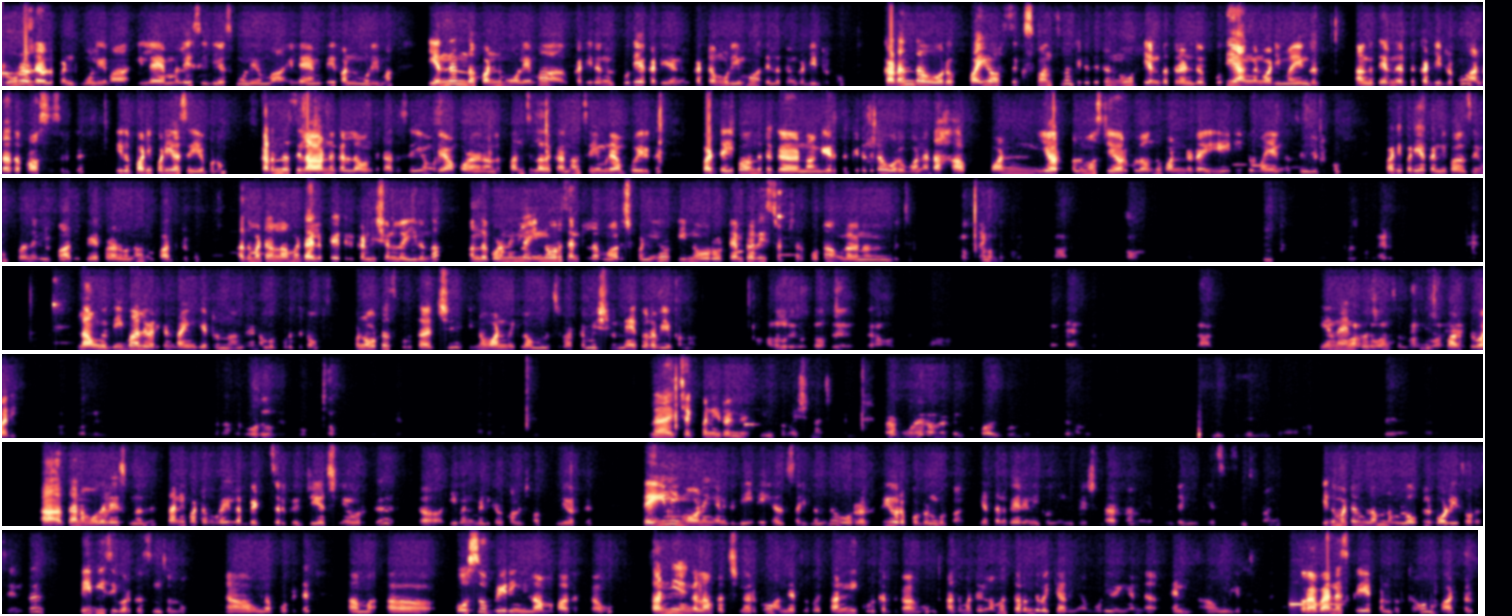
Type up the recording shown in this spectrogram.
ரூரல் டெவலப்மெண்ட் மூலியமா இல்ல எம்எல்ஏ சிடிஎஸ் மூலியமா இல்ல எம்பி ஃபண்ட் மூலியமா எந்தெந்த ஃபண்ட் மூலியமா கட்டிடங்கள் புதிய கட்டிடங்கள் கட்ட முடியுமோ அது எல்லாத்தையும் கட்டிட்டு இருக்கோம். கடந்த ஒரு ஃபைவ் ஆர் சிக்ஸ் மந்த்ஸ்லும் கிட்டத்தட்ட நூற்றி எண்பத்தி ரெண்டு புதிய அங்கன்வாடி மையங்கள் நாங்கள் தேர்ந்தெடுத்து கட்டிட்டு இருக்கோம். அண்டர் த ப்ராசஸ் இருக்கு. இது படிப்படியாக செய்யப்படும். கடந்த சில ஆண்டுகளில் வந்துட்டு அது செய்ய முடியாமல் போனதுனால ஃபண்ட்ஸ் இல்லாத காரணம் செய்ய முடியாமல் போயிருக்கு. பட் இப்போ வந்துட்டு நாங்கள் எடுத்து கிட்டத்தட்ட ஒரு one and half one year almost இயர்க்குள்ள வந்து ஒன் ஹண்ட்ரட் எயிட்டி டூ மையங்கள் செஞ்சுட்டு இருக்கோம். படிப்படியாக கண்டிப்பாக செய்வோம். குழந்தைங்களுக்கு பாதிப்பு ஏற்படாதவங்க நம்ம பார்த்துட்டு இருக்கோம். அது மட்டும் இல்லாமல் டைலப்டேட்டட் கண்டிஷனில் இருந்தால் அந்த குழந்தைங்கள இன்னொரு சென்டரில் மர்ஜ் பண்ணியோ இன்னொரு டெம்பரரி ஸ்ட்ரக்சர் போட்டு அவங்கள நாங்கள் வச்சிருக்கோம் இல்லை அவங்க தீபாவளி வரைக்கும் டைம் கேட்டிருந்தாங்க. நம்ம கொடுத்துட்டோம். இப்போ நோட்டீஸ் கொடுத்தாச்சு. இன்னும் ஒன் வீக்ல முடிச்சிருவா கமிஷனர் நேற்று ரவியை வேற என்ன வா- சொல்றீங்க? வரத்து வரத்து வாரி ரோடு வந்து இல்லை செக் பண்ணிடுறேங்க இன்ஃபர்மேஷன் நான் செக் பண்ணிடுறேன் ஒரே நாள்ல டெங்கு பாதிப்பு வந்து அதான் நான் முதலே சொன்னது. தனிப்பட்ட முறையில் பெட்ஸ் இருக்கு. ஜிஹெச்லையும் இருக்கு. ஈவன் மெடிக்கல் காலேஜ் ஹாஸ்பிட்டலையும் இருக்கு. டெய்லி மார்னிங் எனக்கு டிடி ஹெல்த் சைட்லேருந்து ஒரு ரிவ்யூ ரிப்போர்ட் ஒன்று கொடுப்பாங்க. எத்தனை பேர் இன்னைக்கு வந்து இன்பேஷண்டாக இருக்காங்க? எத்தனை டெங்கு கேசஸ் சொல்றாங்க. இது மட்டும் இல்லாமல் நம்ம லோக்கல் பாடிஸோட சேர்ந்து டிபிசி ஒர்க்கர்ஸ்னு சொல்லுவோம். அவங்கள போட்டுட்டு கொசு ப்ரீடிங் இல்லாமல் பார்க்கறதுக்காகவும் தண்ணி எங்கெல்லாம் பிரச்சனை இருக்கோ அந்த இடத்துல போய் தண்ணி கொடுக்கறதுக்காகவும் அது மட்டும் இல்லாமல் திறந்து வைக்காதீங்க மூடி வைங்கன்னு என்- அவங்களுக்கு எப்படி சொல்றது ஒரு அவேர்னஸ் கிரியேட் பண்ணுறதுக்காகவும் நம்ம ஆட்கள்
